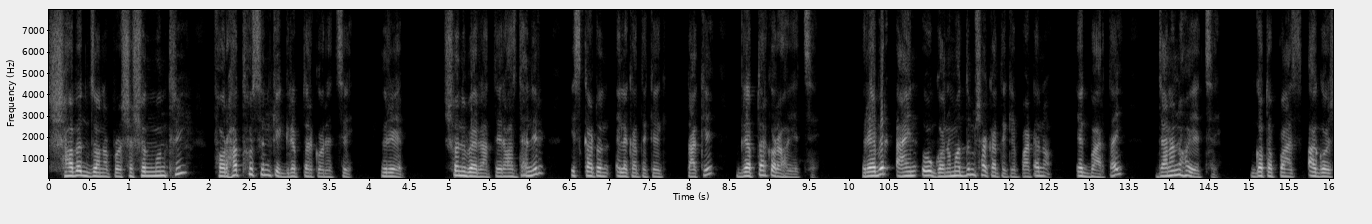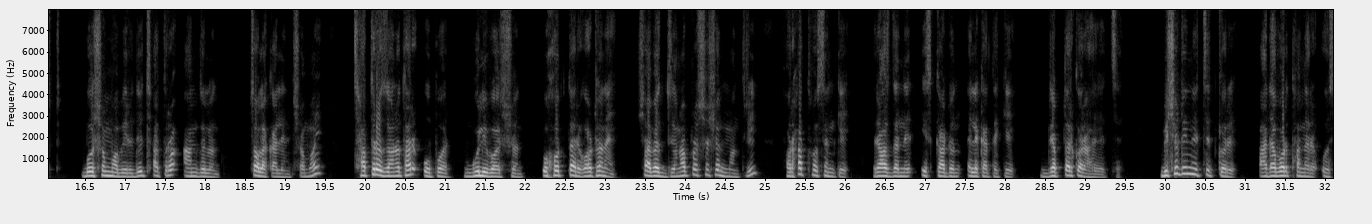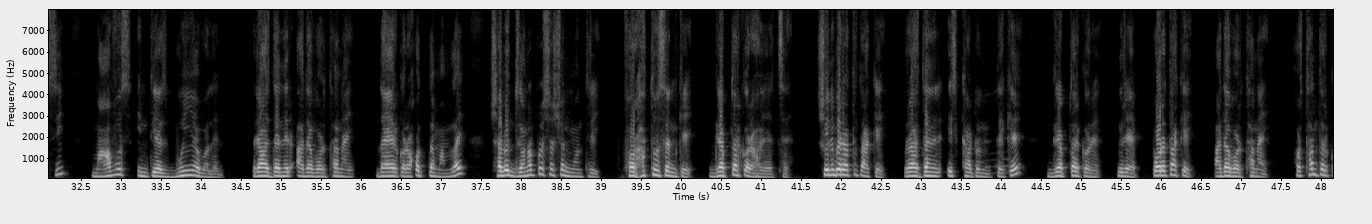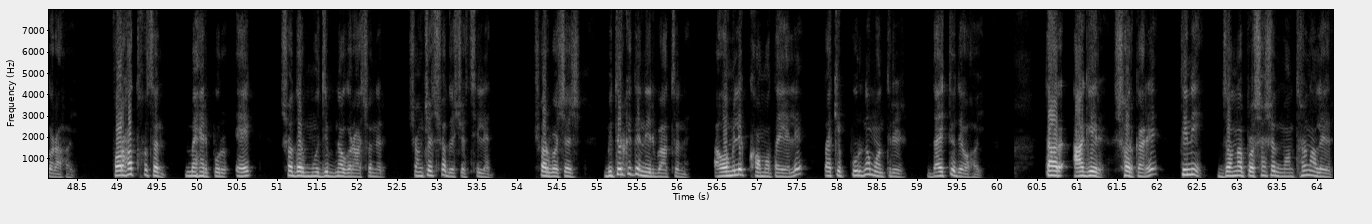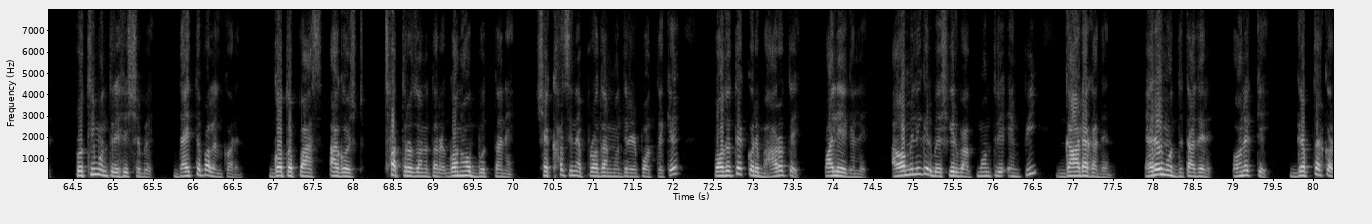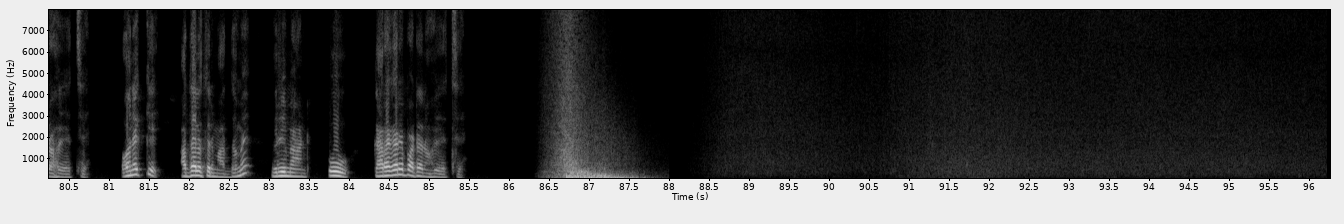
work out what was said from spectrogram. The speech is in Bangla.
সাবেক জনপ্রশাসন মন্ত্রী ফরহাদ হোসেনকে গ্রেপ্তার করেছে। র্যাব শনিবার রাতে রাজধানীর ইস্কাটন এলাকা থেকে তাকে গ্রেপ্তার করা হয়েছে। র্যাবের আইন ও গণমাধ্যম শাখা থেকে পাঠানো এক বার্তায় জানানো হয়েছে, গত পাঁচ আগস্ট বৈষম্য বিরোধী ছাত্র আন্দোলন চলাকালীন সময় ছাত্র জনতার উপর গুলিবর্ষণ ও হত্যার ঘটনায় সাবেক জনপ্রশাসন মন্ত্রী ফরহাদ হোসেনকে রাজধানীর ইস্কাটন এলাকা থেকে গ্রেপ্তার করা হয়েছে। বিষয়টি নিশ্চিত করে আদাবর থানার ওসি মাহফুজ ইমতিয়াজ ভুঁইয়া বলেন, রাজধানীর আদাবর থানায় দায়ের করা হত্যা মামলায় সাবেক জনপ্রশাসন মন্ত্রী ফরহাদ হোসেনকে গ্রেপ্তার করা হয়েছে। শনিবার রাতে তাকে রাজধানীর ইস্কাটন থেকে গ্রেপ্তার করে র্যাব। পরে তাকে আদাবর থানায় হস্তান্তর করা হয়। ফরহাদ হোসেন মেহেরপুর এক সদর মুজিবনগর আসনের সংসদ সদস্য ছিলেন। সর্বশেষ বিতর্কিত নির্বাচনে আওয়ামী লীগ ক্ষমতায় এলে তাকে পূর্ণমন্ত্রীর দায়িত্ব দেওয়া হয়। তার আগের সরকারে তিনি জনপ্রশাসন মন্ত্রণালয়ের প্রতিমন্ত্রী হিসেবে দায়িত্ব পালন করেন। গত পাঁচ আগস্ট ছাত্র জনতার গণ অভ্যুত্থানে শেখ হাসিনা প্রধানমন্ত্রীর পদ থেকে পদত্যাগ করে ভারতে পালিয়ে গেলে আওয়ামী লীগের বেশিরভাগ মন্ত্রী, এমপি গা ডাকা দেন। এরই মধ্যে তাদের অনেককে গ্রেপ্তার করা হয়েছে। অনেককে আদালতের মাধ্যমে রিমান্ড ও কারাগারে পাঠানো হয়েছে।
